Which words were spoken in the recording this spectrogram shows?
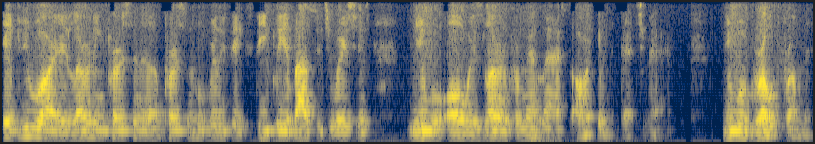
if you are a learning person, a person who really thinks deeply about situations, you will always learn from that last argument that you had. You will grow from it.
